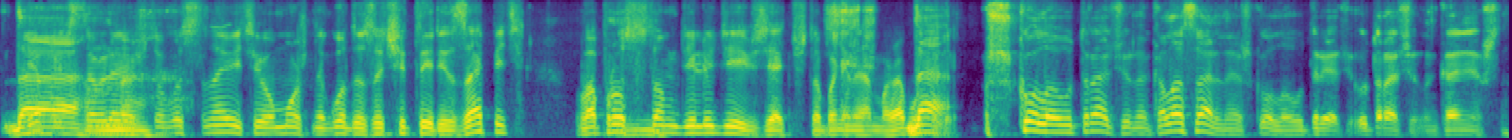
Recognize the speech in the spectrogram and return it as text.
Да, Я представляю, да. что восстановить его можно года за 4 за 5. Вопрос в том, где людей взять, чтобы они нам Да, работали. Школа утрачена, колоссальная школа утрачена, конечно.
